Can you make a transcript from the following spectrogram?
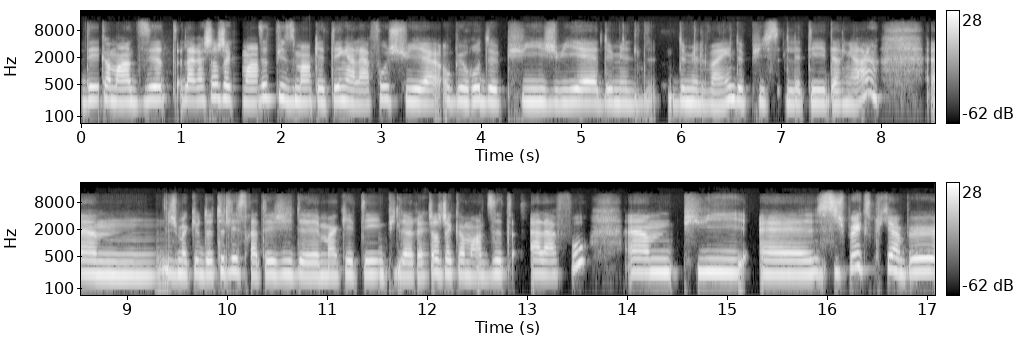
des commandites, de la recherche de commandites puis du marketing à la fois. Je suis euh, au bureau depuis juillet 2020, depuis l'été dernier. Euh, je m'occupe de toutes les stratégies de marketing puis de la recherche de commandites à la fois. Euh, puis, si je peux expliquer un peu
